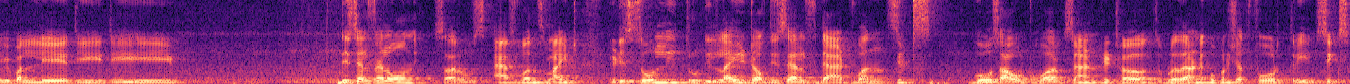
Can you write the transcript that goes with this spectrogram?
विपल्येतीति the self alone serves as one's light it is solely through the light of the self that one sits goes out works and returns Brihadaranyaka Upanishad four three six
